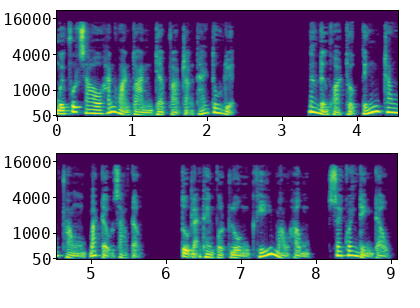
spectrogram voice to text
Mười phút sau hắn hoàn toàn nhập vào trạng thái tu luyện. Năng lượng hỏa thuộc tính trong phòng bắt đầu dao động, tụ lại thành một luồng khí màu hồng xoay quanh đỉnh đầu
